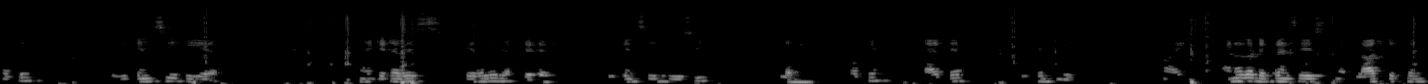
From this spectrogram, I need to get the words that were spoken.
Okay. So you can see here my database table is updated. You can see Lucy learning. Okay. Right there you can move my another difference is large difference.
